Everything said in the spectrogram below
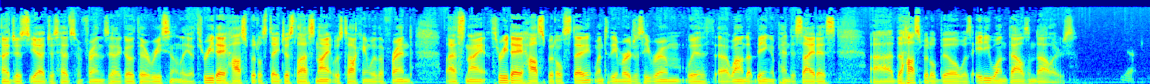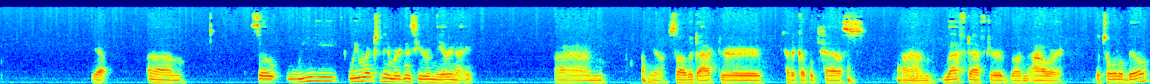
I just yeah, just had some friends that go there recently. A three day hospital stay. Just last night was talking with a friend. Last night, three day hospital stay. Went to the emergency room with uh, wound up being appendicitis. Uh, the hospital bill was eighty one thousand dollars. Yeah. Yeah. Um, so we we went to the emergency room the other night. Um, you know, saw the doctor, had a couple tests um, left after about an hour. The total bill,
